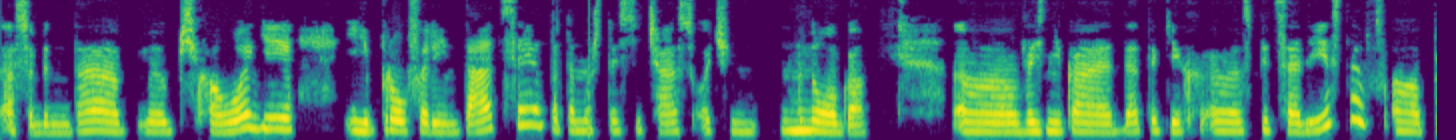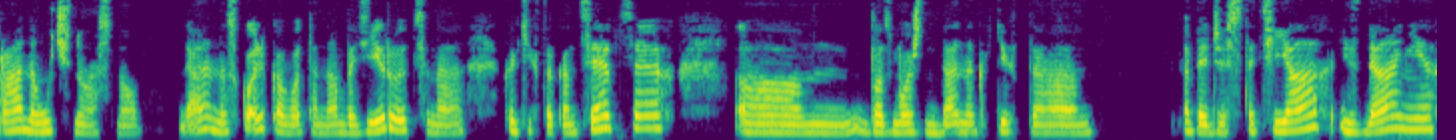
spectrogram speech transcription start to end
особенно да, э, психологии и профориентации, потому что сейчас очень много э, возникает да, таких э, специалистов э, про научную основу да, насколько вот она базируется на каких-то концепциях, э, возможно, да, на каких-то опять же, статьях, изданиях,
